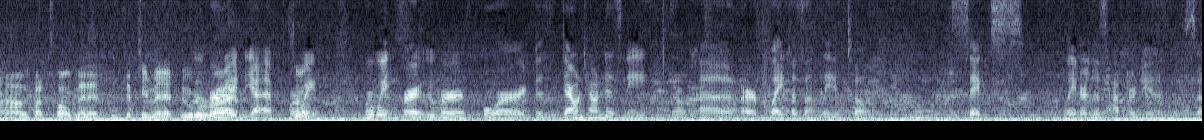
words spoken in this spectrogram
uh, it's about 12 minute, 15 minute Uber, Uber ride. ride, yeah. We're So- waiting. We're waiting for an Uber for Dis- downtown Disney. Yeah. Uh, our flight doesn't leave till six, later this afternoon. So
